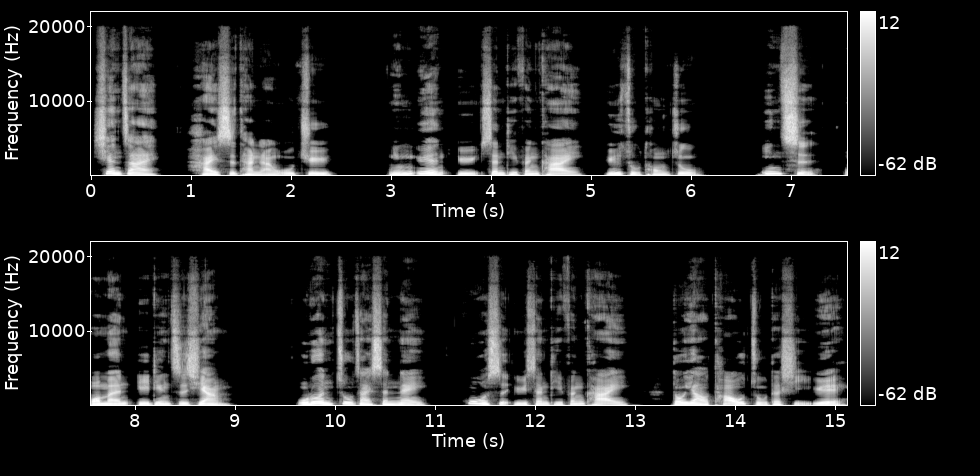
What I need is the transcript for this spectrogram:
现在还是坦然无惧，宁愿与身体分开，与主同住。因此，我们立定志向，无论住在身内或是与身体分开，都要讨主的喜悦。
